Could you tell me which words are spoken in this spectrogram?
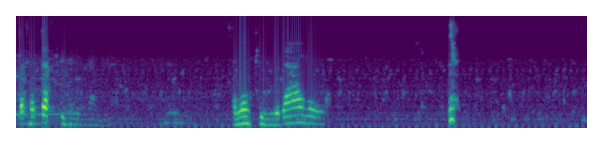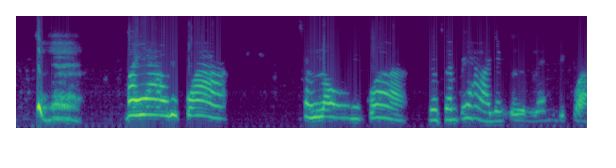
แล้วฉันจะพิมพ์ยังไงฉันยังพิมพ์ไม่ได้เลยอะไม่เอาดีกว่า ฉันลงดีกว่า เดี๋ยวฉันไปหาอย่างอื่นเล่นดีกว่า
